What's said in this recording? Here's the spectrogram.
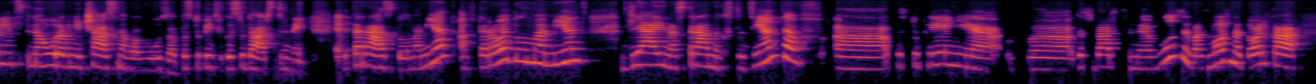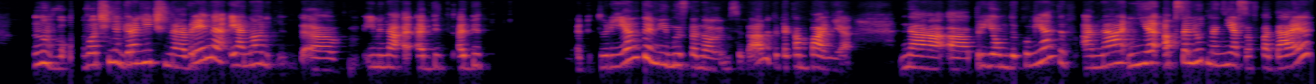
принципе, на уровне частного вуза, поступить в государственный. Это раз был момент. А второй был момент для иностранных студентов а, поступление в государственные вузы возможно только ну, в, в очень ограниченное время, и оно а, именно аби, аби, абитуриентами мы становимся, да, вот эта компания на а, прием документов, она не, абсолютно не совпадает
